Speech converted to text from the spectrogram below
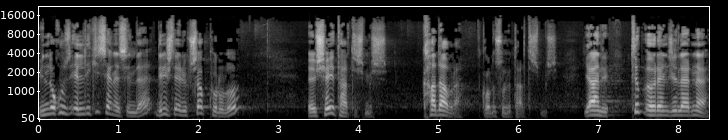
1952 senesinde Din İşleri Yüksek Kurulu e, şey tartışmış. Kadavra konusunu tartışmış. Yani tıp öğrencilerine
